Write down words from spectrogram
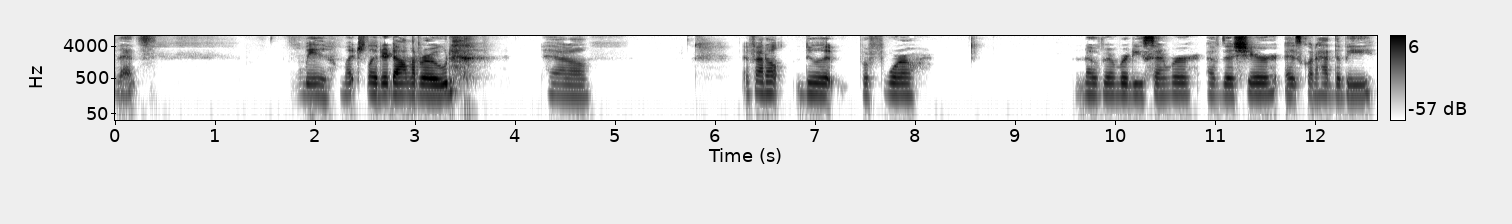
That's be much later down the road, and um, if I don't do it before November, December of this year, it's going to have to be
